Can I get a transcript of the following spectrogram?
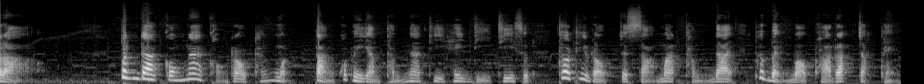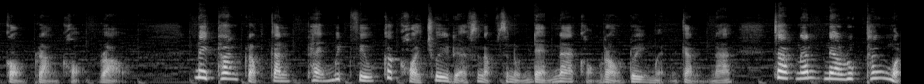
กล่าว บรรดากองหน้าของเราทั้งหมดต่างก็พยายามทำหน้าที่ให้ดีที่สุด เท่าที่เราจะสามารถทำได้เพื่อแบ่งเบาภาระจากแผงกองกลางของเรา ในทางกลับกันแผงมิดฟิลด์ก็คอยช่วยเหลือสนับสนุนแดนหน้าของเราด้วยเหมือนกันนะ จากนั้นแนวรุกทั้งหมด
